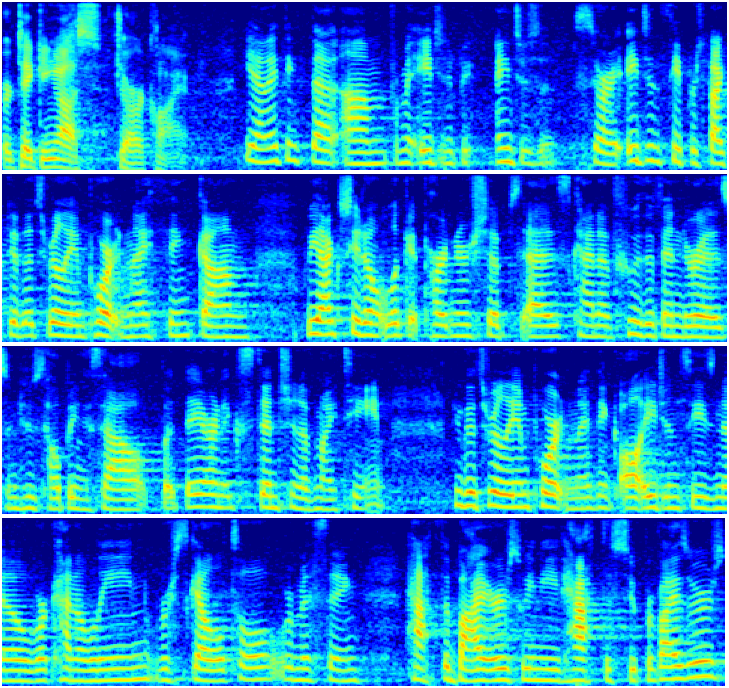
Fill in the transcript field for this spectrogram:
or taking us to our client. Yeah, and I think that um, from an agent, agency, sorry, agency perspective, that's really important. I think um, we actually don't look at partnerships as kind of who the vendor is and who's helping us out, but they are an extension of my team. I think that's really important. I think all agencies know we're kind of lean, we're skeletal, we're missing half the buyers, we need half the supervisors.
